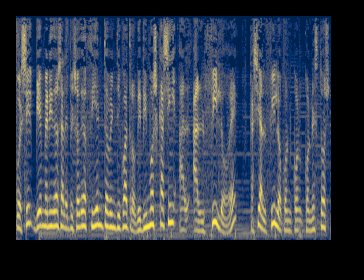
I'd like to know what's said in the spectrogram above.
Pues sí, bienvenidos al episodio 124. Vivimos casi al, al filo, ¿eh? Casi al filo con, con, estos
